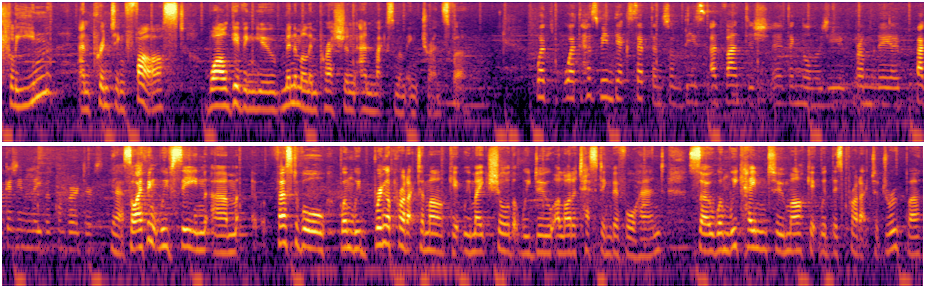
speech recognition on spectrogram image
clean and printing fast while giving you minimal impression and maximum ink transfer. What, what has been the acceptance of this advantage uh, technology from the packaging label converters? Yeah, so I think we've seen, um, first of all, when we bring a product to market, we make sure that we do a lot of testing beforehand. So when we came to market with this product at Drupa,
